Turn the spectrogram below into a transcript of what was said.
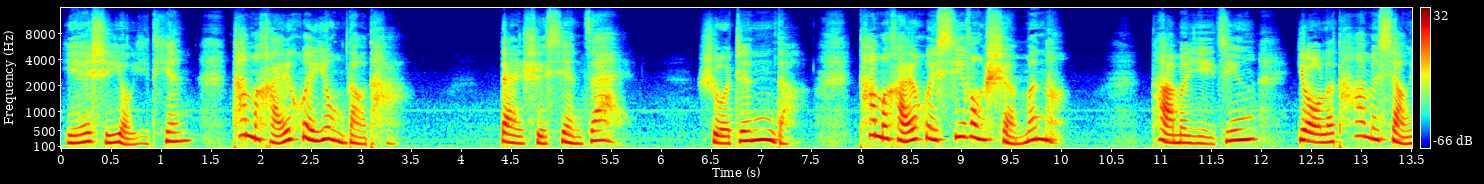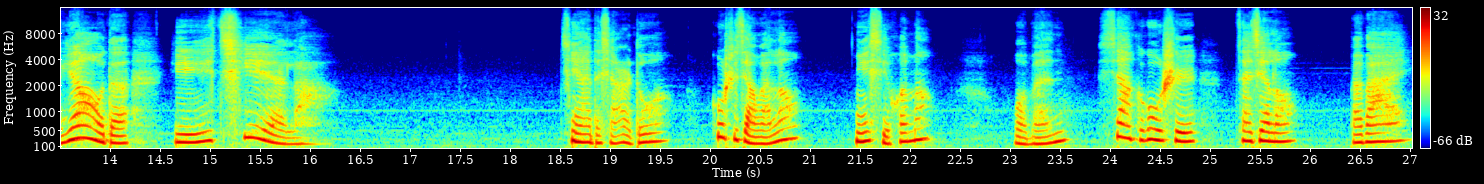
也许有一天，他们还会用到它。但是现在，说真的，他们还会希望什么呢？他们已经有了他们想要的一切啦。亲爱的小耳朵，故事讲完喽。你喜欢吗？我们下个故事再见喽，拜拜。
